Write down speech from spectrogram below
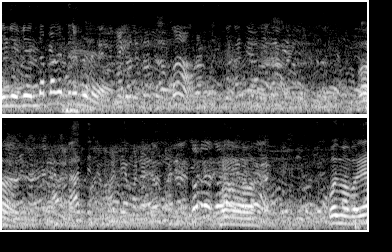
இங்க இந்த பக்கம் போதுமா பாரு.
